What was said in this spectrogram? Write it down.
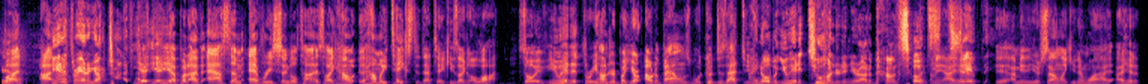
Yeah. But I, He hit a 300 yard drive. Yeah, yeah, yeah. But I've asked him every single time. It's like, how how many takes did that take? He's like, a lot. So if you hit it 300, but you're out of bounds, what good does that do? I know, but you hit it 200 and you're out of bounds. So it's. I mean, I the hit same it. Yeah, I mean, you sound like you didn't want. I, I hit it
